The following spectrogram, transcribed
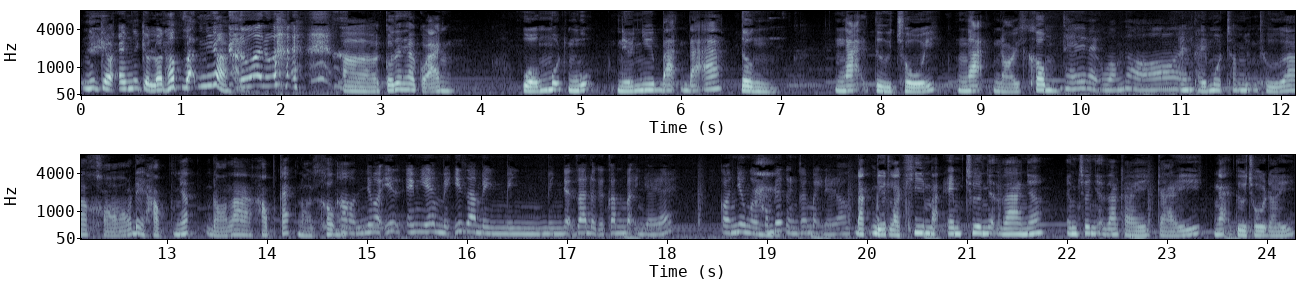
Như kiểu em như kiểu luật hấp dẫn nhỉ? Đúng rồi đúng rồi. À, câu tiếp theo của anh. Uống một ngụm nếu như bạn đã từng ngại từ chối ngại nói không. Thế thì phải uống rồi. Em thấy một trong những thứ à, khó để học nhất đó là học cách nói không. Ờ, nhưng mà ít, em nghĩ mình ít ra mình mình mình nhận ra được cái căn bệnh đấy đấy. Có nhiều người không biết đến căn bệnh đấy đâu. Đặc biệt là khi mà em chưa nhận ra nhá em chưa nhận ra cái cái ngại từ chối đấy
